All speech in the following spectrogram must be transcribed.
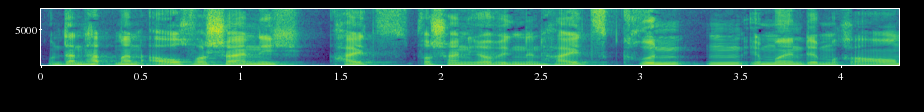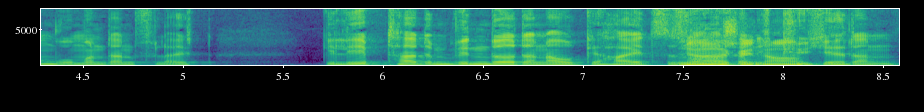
Und dann hat man auch wahrscheinlich, Heiz, wahrscheinlich auch wegen den Heizgründen, immer in dem Raum, wo man dann vielleicht gelebt hat im Winter, dann auch geheizt. Das ja, war wahrscheinlich genau. Küche dann.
